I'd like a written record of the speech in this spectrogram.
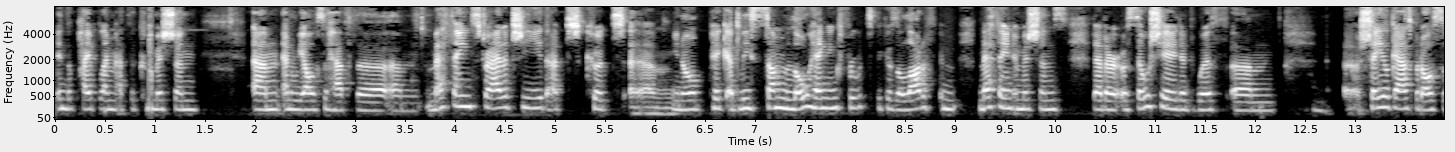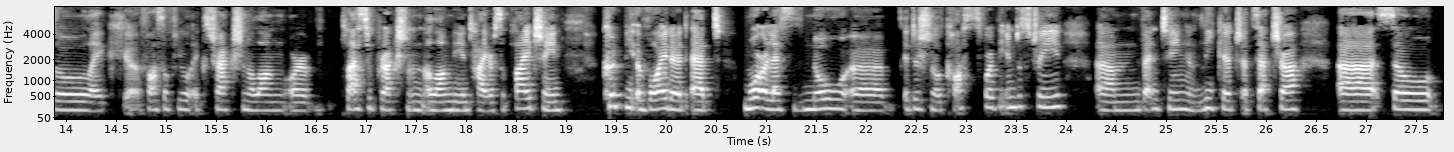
in the pipeline at the Commission. Um, and we also have the um, methane strategy that could, um, you know, pick at least some low hanging fruits because a lot of Im- methane emissions that are associated with um, uh, shale gas, but also like uh, fossil fuel extraction along or plastic production along the entire supply chain could be avoided at more or less no uh, additional costs for the industry, um, venting and leakage, etc. Uh, so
